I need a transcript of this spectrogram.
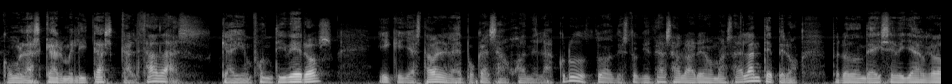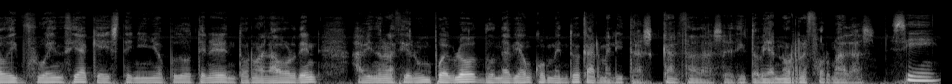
Como las carmelitas calzadas que hay en Fontiveros y que ya estaban en la época de San Juan de la Cruz. De esto quizás hablaremos más adelante, pero, pero donde ahí se veía el grado de influencia que este niño pudo tener en torno a la orden, habiendo nacido en un pueblo donde había un convento de carmelitas calzadas, es decir, todavía no reformadas. Sí.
